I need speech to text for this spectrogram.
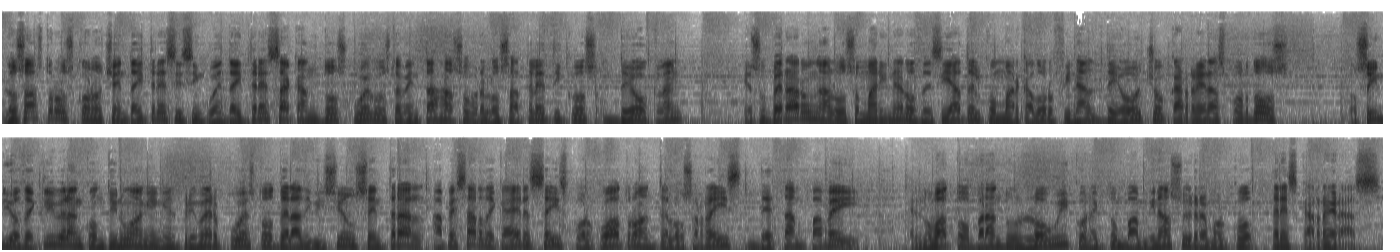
Los Astros con 83 y 53 sacan dos juegos de ventaja sobre los Atléticos de Oakland, que superaron a los Marineros de Seattle con marcador final de 8 carreras por 2. Los indios de Cleveland continúan en el primer puesto de la división central, a pesar de caer 6 por 4 ante los Reyes de Tampa Bay. El novato Brandon Lowy conectó un bambinazo y remolcó tres carreras.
